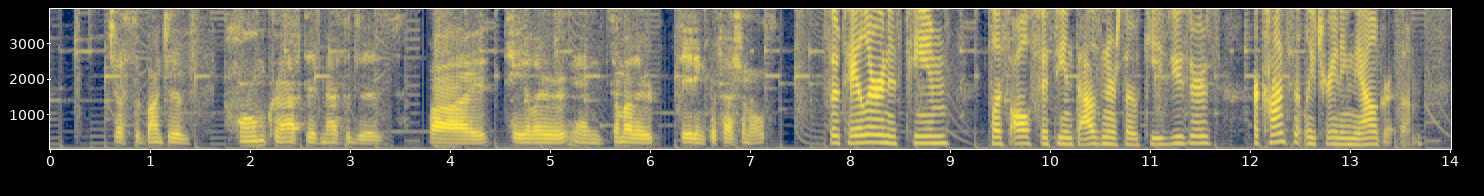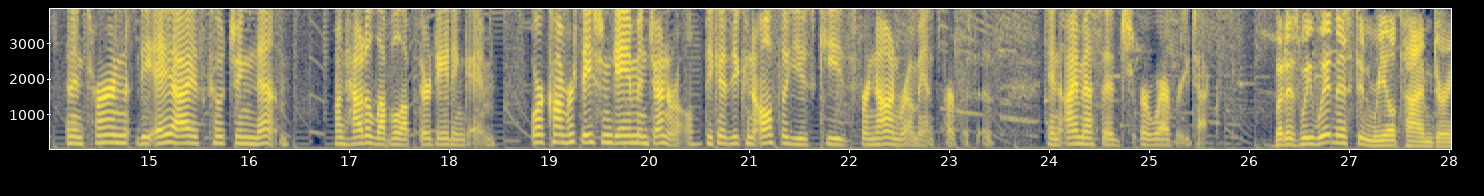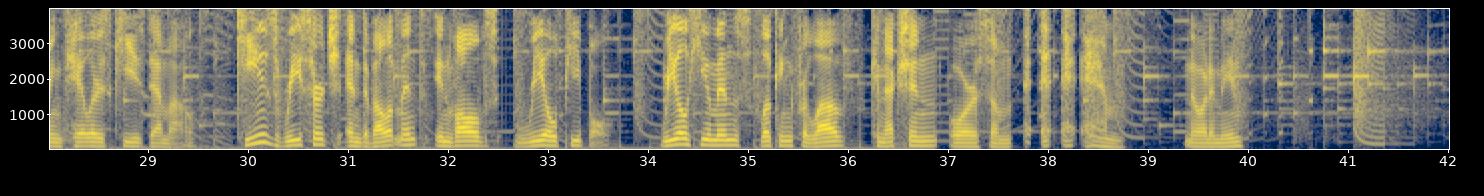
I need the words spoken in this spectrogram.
just a bunch of home crafted messages by Taylor and some other dating professionals. So Taylor and his team, plus all 15,000 or so Keys users, are constantly training the algorithm. And in turn, the AI is coaching them on how to level up their dating game or conversation game in general, because you can also use Keys for non romance purposes in iMessage or wherever you text. But as we witnessed in real time during Taylor's Keys demo, Key's research and development involves real people, real humans looking for love, connection, or some. know what I mean?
